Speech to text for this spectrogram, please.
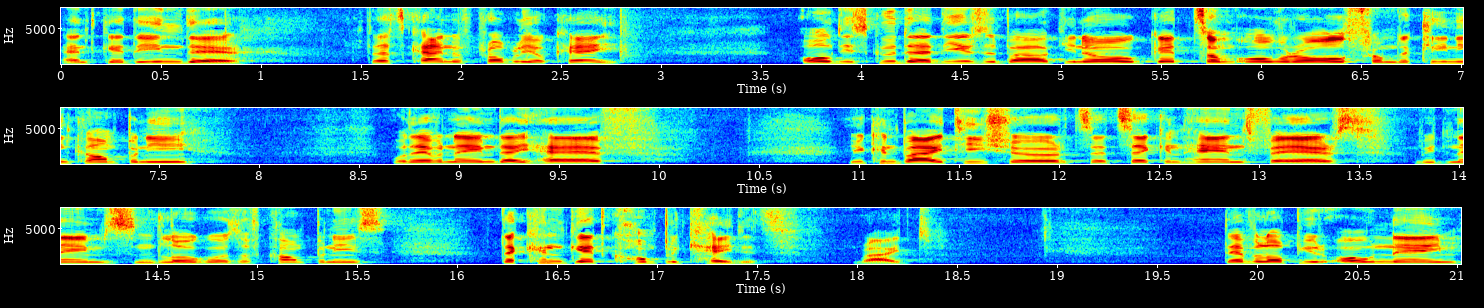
and get in there, that's kind of probably okay all these good ideas about, you know, get some overalls from the cleaning company, whatever name they have. You can buy t-shirts at second-hand fairs with names and logos of companies. That can get complicated, right? Develop your own name,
